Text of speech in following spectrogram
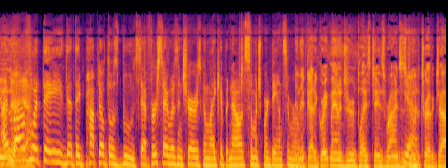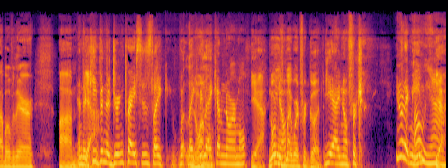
Is I love yeah. what they that they popped out those booths. At first, I wasn't sure I was going to like it, but now it's so much more dancing room. And they've got a great manager in place. James Rhines is Yeah. doing a terrific job over there. Um, and they're yeah. keeping their drink prices like what like we Normal. like them normal. Yeah, normal's You know? my word for good. Yeah, I know for you know what I mean. Oh yeah. Yeah.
